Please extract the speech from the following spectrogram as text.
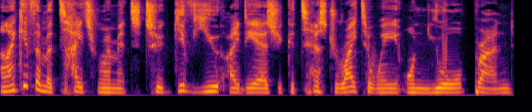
And I give them a tight remit to give you ideas you could test right away on your brand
